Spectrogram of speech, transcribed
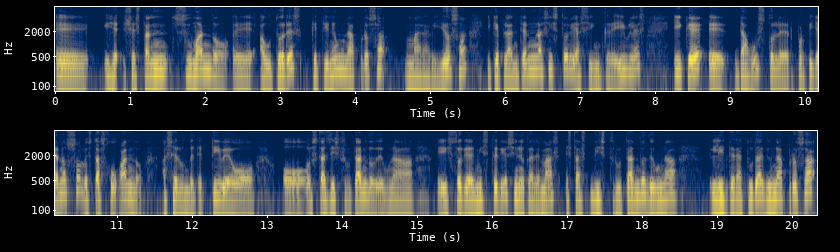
eh, y se- están sumando autores que tienen una prosa maravillosa y que plantean unas historias increíbles y que da gusto leer, porque ya no solo estás jugando a ser un detective o, o estás disfrutando de una historia de misterio, sino que además estás disfrutando de una literatura, de una prosa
